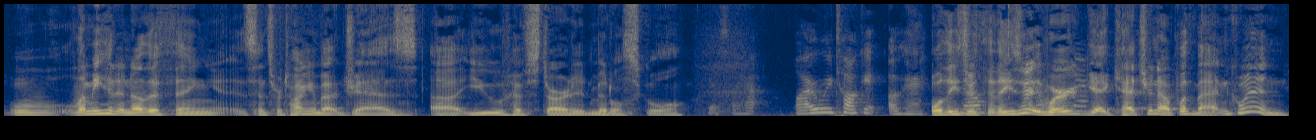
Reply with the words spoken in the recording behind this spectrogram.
Well, let me hit another thing. Since we're talking about jazz, uh, you have started middle school. Yes, I have. Why are we talking? Okay. Well, these No. are th- these are we're catching up with Matt and Quinn.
